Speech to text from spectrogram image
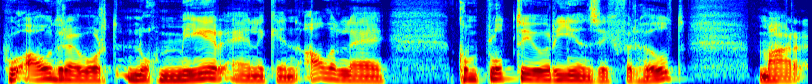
hoe ouder hij wordt, nog meer eigenlijk in allerlei complottheorieën zich verhult. Maar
